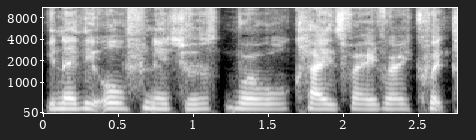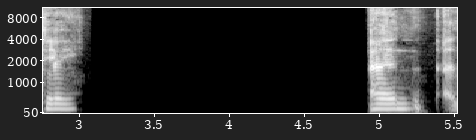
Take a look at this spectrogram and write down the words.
you know, the orphanages were all closed very, very quickly. And uh,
